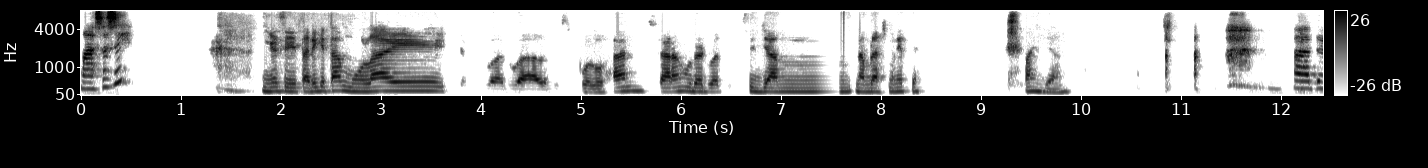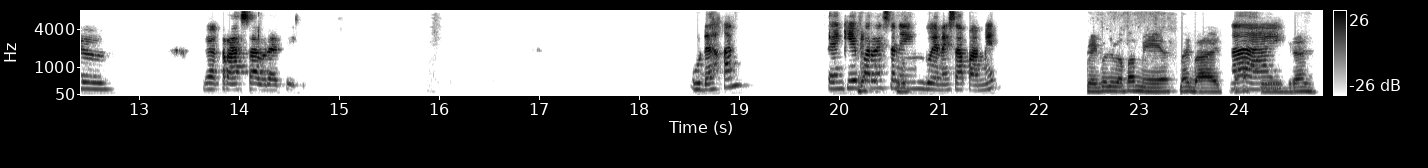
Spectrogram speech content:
Masa sih? Enggak sih, tadi kita mulai jam 22 lebih 10-an, sekarang udah dua, sejam 16 menit ya. Panjang. Aduh. Gak kerasa berarti. Udah kan? Thank you for listening. Gue Nesa pamit. Gue juga pamit. Bye-bye. Terima Bye. kasih.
